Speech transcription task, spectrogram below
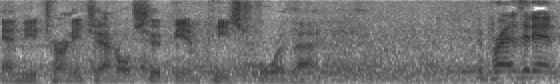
and the Attorney General should be impeached for that. The president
